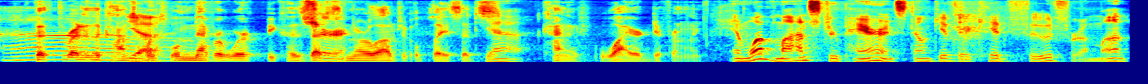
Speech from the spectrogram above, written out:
The threat of the ah. consequence Yeah. will never work because that's Sure. the neurological place that's Yeah. kind of wired differently. And what monster parents don't give their kid food for a month?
